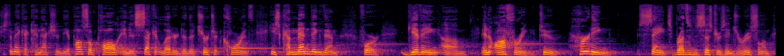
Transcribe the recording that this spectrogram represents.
just to make a connection, the Apostle Paul, in his second letter to the church at Corinth, he's commending them for giving um, an offering to hurting saints, brothers and sisters in Jerusalem.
